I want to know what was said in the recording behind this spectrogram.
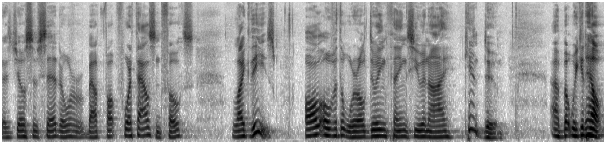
as Joseph said, over about 4,000 folks like these, all over the world doing things you and I can't do. Uh, but we could help.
